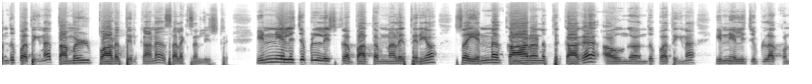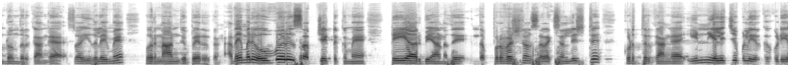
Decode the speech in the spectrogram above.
வந்து பார்த்தீங்கன்னா தமிழ் பாடத்திற்கான செலெக்ஷன் லிஸ்ட்டு இன்எலிஜிபிள் லிஸ்ட்டை பார்த்தோம்னாலே தெரியும். ஸோ என்ன காரணத்துக்காக அவங்க வந்து பார்த்தீங்கன்னா இன்எலிஜிபிளாக கொண்டு வந்திருக்காங்க? ஸோ இதுலேயுமே ஒரு நான்கு பேர் இருக்காங்க. அதே மாதிரி ஒவ்வொரு சப்ஜெக்ட்டுக்குமே டிஆர்பி ஆனது இந்த ப்ரொஃபஷனல் செலெக்ஷன் லிஸ்ட்டு கொடுத்துருக்காங்க. இன் எலிஜிபிள் இருக்கக்கூடிய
